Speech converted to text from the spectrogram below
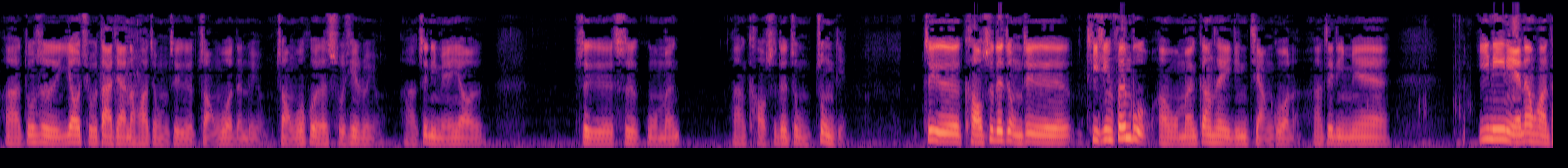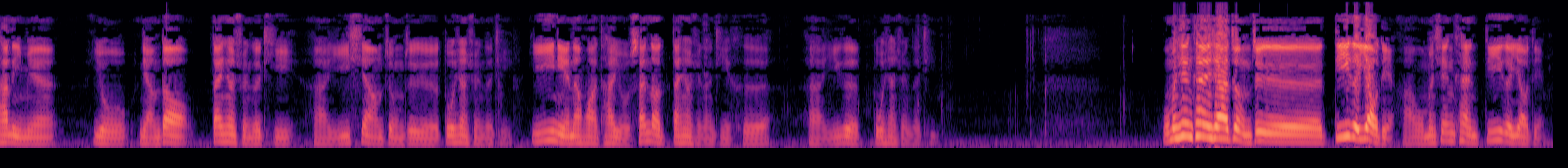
啊，都是要求大家的话，这种这个掌握的内容，掌握或者熟悉的内容啊，这里面要这个是我们啊考试的这种重点。这个考试的这种这个题型分布啊，我们刚才已经讲过了啊。这里面一零年的话，它里面有两道单项选择题啊，一项这种这个多项选择题。一一年的话，它有三道单项选择题和啊一个多项选择题。我们先看一下这种这个第一个要点啊，我们先看第一个要点。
